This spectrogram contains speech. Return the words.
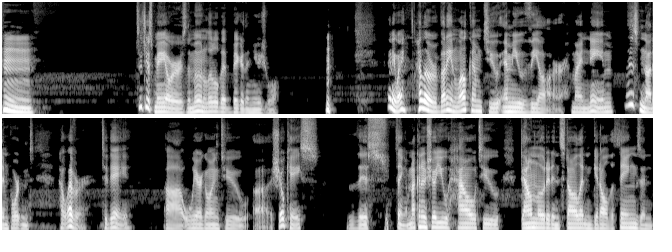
Hmm. Is it just me, or is the moon a little bit bigger than usual? Hmm. Anyway, hello everybody, and welcome to EmuVR. My name is not important. However, today uh, we are going to uh, showcase this thing. I'm not going to show you how to download it, install it, and get all the things, and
